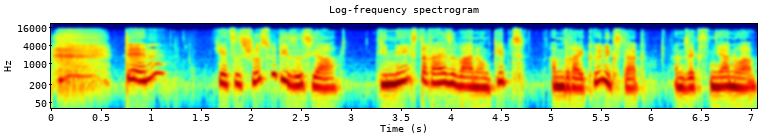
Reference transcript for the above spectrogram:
Denn jetzt ist Schluss für dieses Jahr. Die nächste Reisewarnung gibt's am Dreikönigstag, am 6. Januar.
